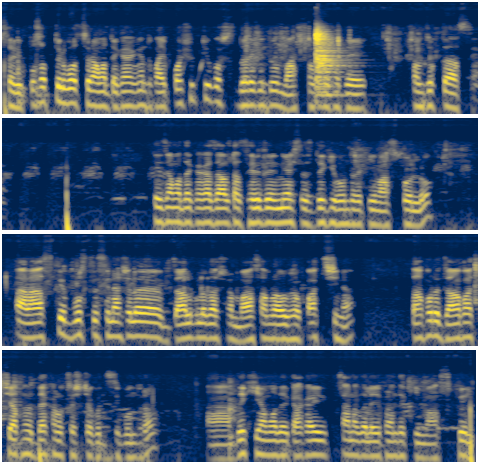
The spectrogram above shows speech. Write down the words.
সরি পঁচাত্তর বছর। আমাদের কাকা কিন্তু প্রায় পঁয়ষট্টি বছর ধরে কিন্তু মাছ সংগ্রহের সাথে সংযুক্ত আছে। এই যে আমাদের কাকা জালটা ছেড়ে দিয়ে নিয়ে আসতেছে, দেখি বন্ধুরা কি মাছ পড়ল। আর আজকে বুঝতেছি না আসলে জালগুলোতে আসলে মাছ আমরা ওইভাবে পাচ্ছি না। তারপরে যা পাচ্ছি আপনাদের দেখানোর চেষ্টা করতেছি বন্ধুরা। দেখি আমাদের কাকাই চানা জালে এই প্রান্তে কি মাছ পেল।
